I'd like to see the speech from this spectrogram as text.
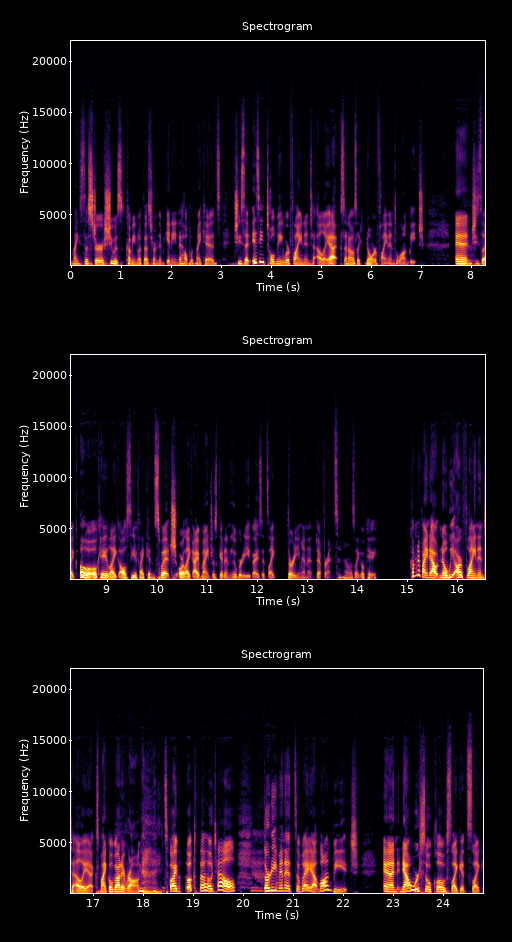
my sister, she was coming with us from the beginning to help with my kids. She said, "Izzy told me we're flying into LAX." And I was like, "No, we're flying into Long Beach." And she's like, "Oh, okay, like I'll see if I can switch or like I might just get an Uber to you guys. It's like 30 minute difference." And I was like, "Okay." Come to find out, no, we are flying into LAX. Michael got it wrong. so I booked the hotel 30 minutes away at Long Beach. And now we're so close, like it's like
